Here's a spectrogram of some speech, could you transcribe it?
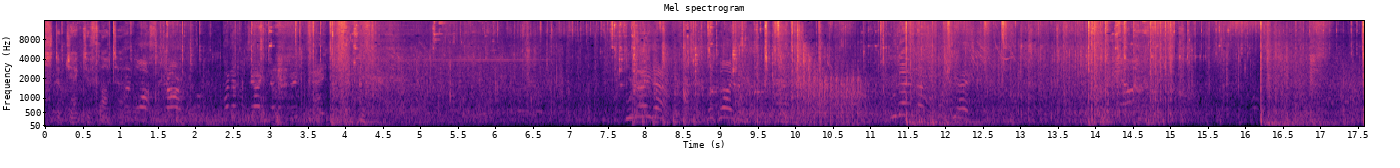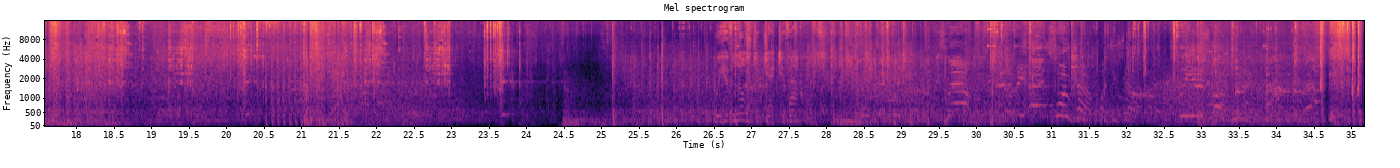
Lost objective butter. Lost Charlie! One objective has been taken! Grenade out! Reply them! Grenade out! Watch your head! We have lost objective apples. Now! Enemy heads! Smoke out! Watch yourself! Sling it a smoke grenade!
